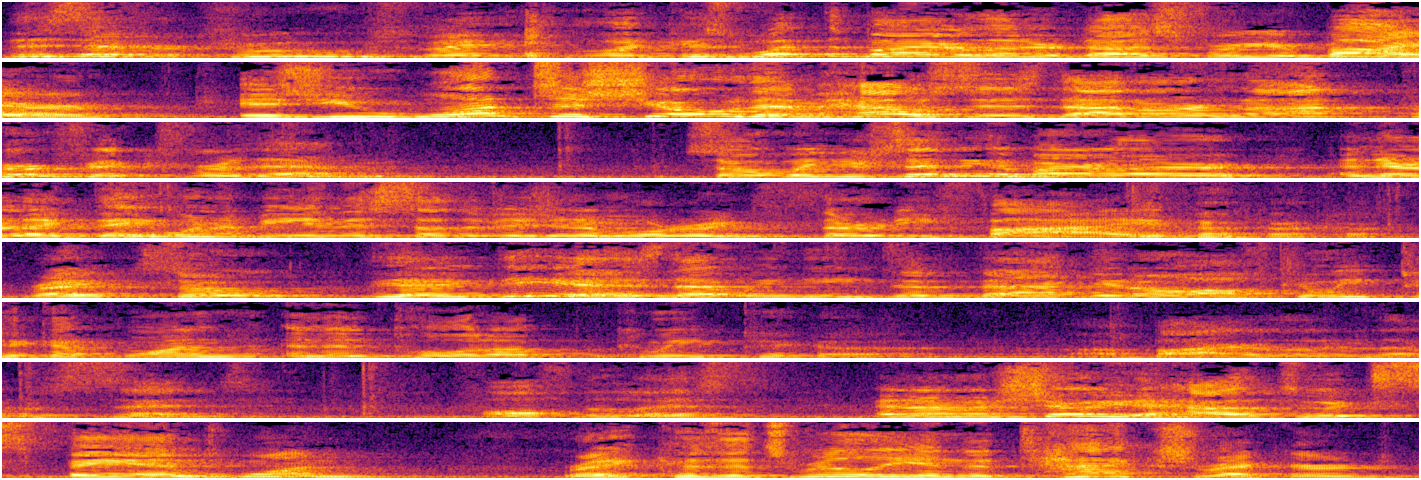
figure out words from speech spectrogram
this effort proves, right? Like, because what the buyer letter does for your buyer is you want to show them houses that are not perfect for them. So when you're sending a buyer letter and they're like, they want to be in this subdivision, I'm ordering 35, right? So the idea is that we need to back it off. Can we pick up one and then pull it up? Can we pick a, a buyer letter that was sent off the list? And I'm going to show you how to expand one, right? Because it's really in the tax record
